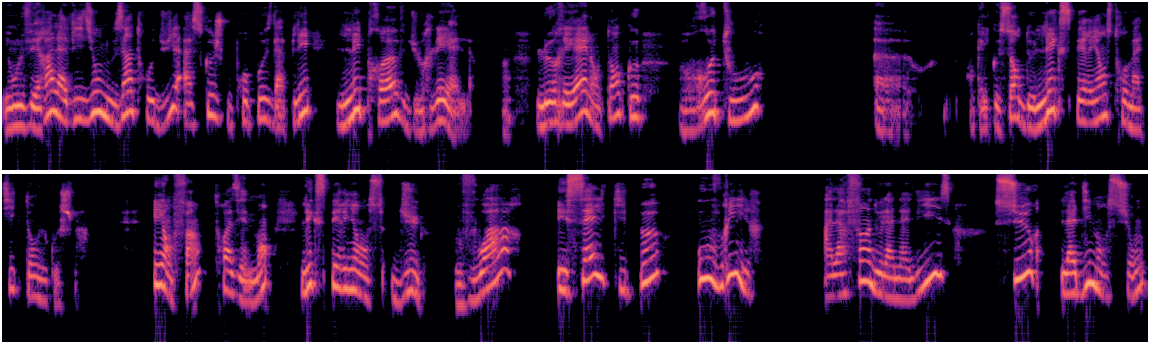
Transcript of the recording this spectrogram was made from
et on le verra, la vision nous introduit à ce que je vous propose d'appeler l'épreuve du réel. Hein. Le réel en tant que retour, euh, en quelque sorte, de l'expérience traumatique dans le cauchemar. Et enfin, troisièmement, l'expérience du voir est celle qui peut ouvrir à la fin de l'analyse sur la dimension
